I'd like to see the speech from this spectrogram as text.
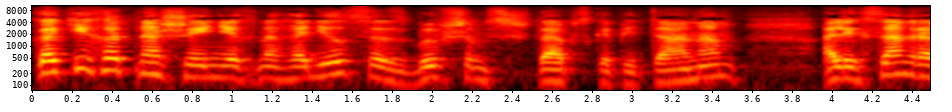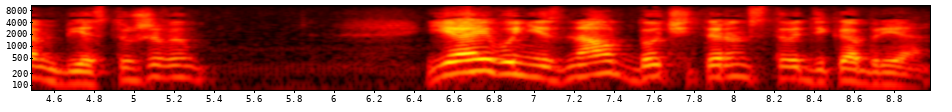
в каких отношениях находился с бывшим штабс-капитаном Александром Бестужевым? Я его не знал до 14 декабря.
